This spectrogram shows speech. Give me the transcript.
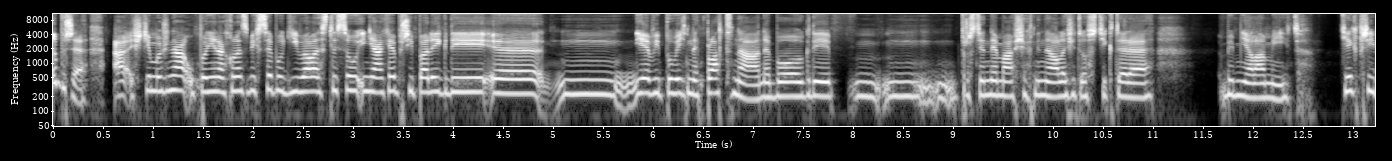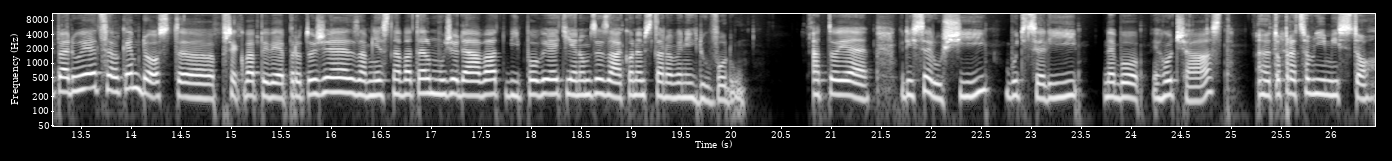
Dobře, a ještě možná úplně nakonec bych se podívala, jestli jsou i nějaké případy, kdy eh, mm, je výpověď neplatná, nebo kdy mm, prostě nemá všechny náležitosti, které by měla mít. Těch případů je celkem dost eh, překvapivě, protože zaměstnavatel může dávat výpověď jenom ze zákonem stanovených důvodů. A to je, když se ruší buď celý nebo jeho část, to pracovní místo.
